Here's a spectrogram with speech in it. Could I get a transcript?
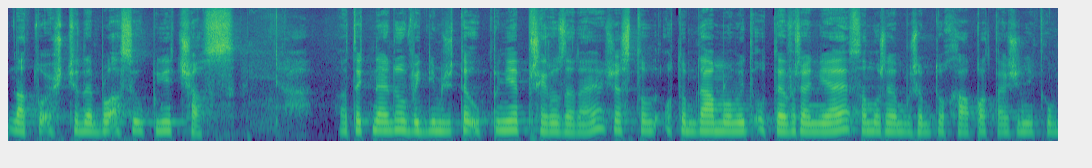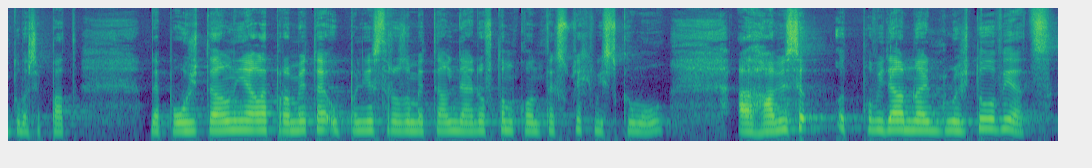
Na to ještě nebyl asi úplně čas. A teď najednou vidím, že to je úplně přirozené, že to, o tom dá mluvit otevřeně. Samozřejmě můžeme to chápat tak, že někomu to připad nepoužitelný, ale pro mě to je úplně srozumitelné najednou v tom kontextu těch výzkumů. A hlavně si odpovídám na jednu důležitou věc.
